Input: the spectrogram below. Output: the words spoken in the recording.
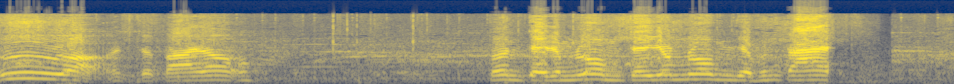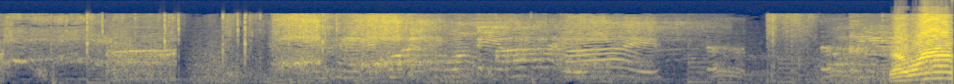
เออจะตายแล้วต้นใจร่มใจร่มอย่าเพิ่งตายระวัง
